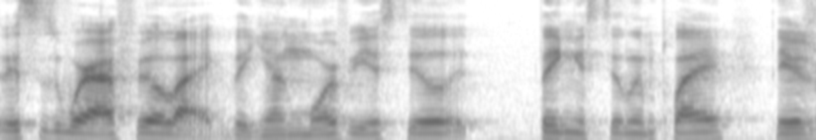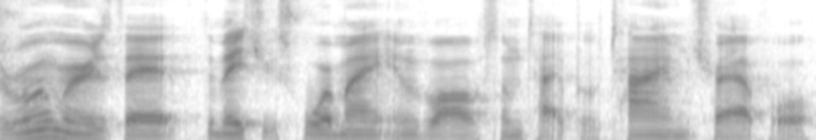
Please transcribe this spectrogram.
this is where I feel like the young Morpheus still thing is still in play. There's rumors that the Matrix Four might involve some type of time travel.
